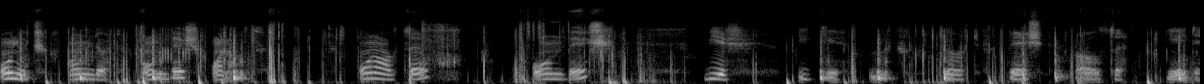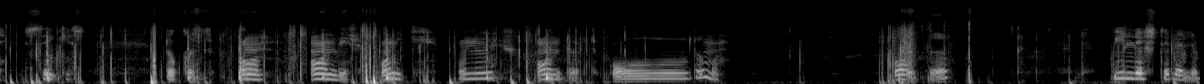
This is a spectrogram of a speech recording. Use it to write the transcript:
13 14 15 16 16 15 1 2 3 4 5 6 7 8 9 10 11 12 13 14 oldu mu? Oldu. Birleştirelim.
